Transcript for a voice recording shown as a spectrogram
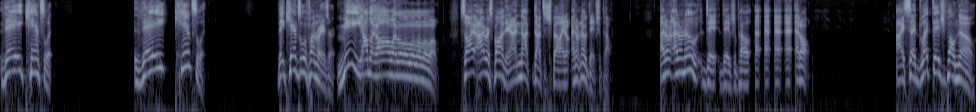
they cancel it. They cancel it. They cancel a fundraiser. Me, I'm like, oh, whoa, whoa, whoa, whoa, whoa, whoa. So I, I responded. I, not not to Chappelle. I don't I don't know Dave Chappelle. I don't I don't know Dave, Dave Chappelle at, at, at all. I said, let Dave Chappelle know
